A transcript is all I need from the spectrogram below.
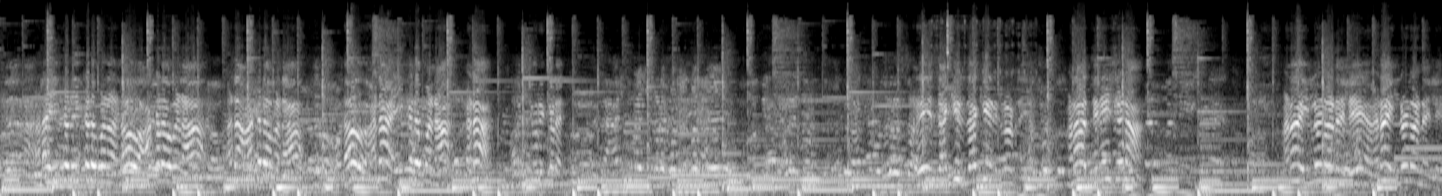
ಅಣ್ಣ, ಈ ಕಡೆ ಈ ಕಡೆ ಬಣ್ಣ ನಾವು ಆ ಕಡೆ ಹೋಗೋಣ. ಅಣ್ಣ, ಆ ಕಡೆ ಹೋಗೋಣ. ನಾವು ಅಣ್ಣ, ಈ ಕಡೆ ಬಣ್ಣ ಅಣ್ಣ, ಒಂಚೂರು ಈ ಕಡೆ. ಏ, ಜಾಕೀರ್ ಜಾಕೀರ್ ನೋಡ್ರಿ. ಅಣ್ಣ, ದಿನೇಶ್ ಅಣ್ಣ. ಅಣ್ಣ, ಇಲ್ಲೋಣ ಇಲ್ಲಿ. ಅಣ್ಣ, ಇಲ್ಲೋಣ ಇಲ್ಲಿ.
